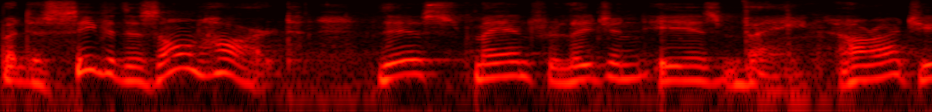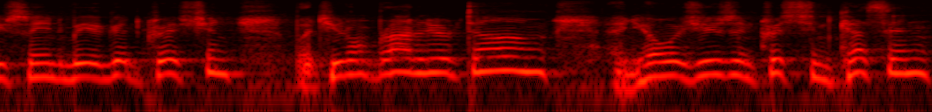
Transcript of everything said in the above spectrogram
but deceiveth his own heart, this man's religion is vain. All right, you seem to be a good Christian, but you don't bridle your tongue, and you're always using Christian cussing,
